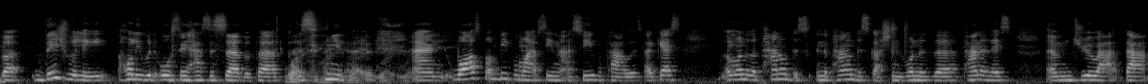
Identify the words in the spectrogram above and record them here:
But visually, Hollywood also has to serve a purpose, Right, right, you know. right. And whilst some people might have seen that as superpowers, I guess in one of the panel dis- in the panel discussions, one of the panelists um, drew out that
